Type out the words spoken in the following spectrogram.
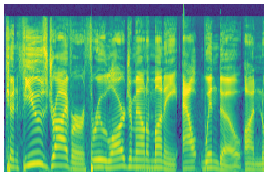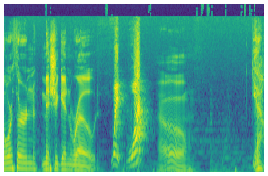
Confused driver threw large amount of money out window on northern Michigan road. Wait, what? Oh. Yeah.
